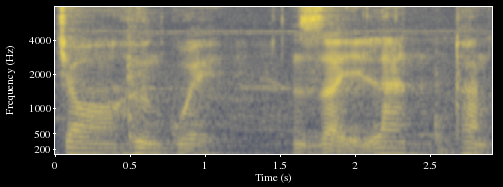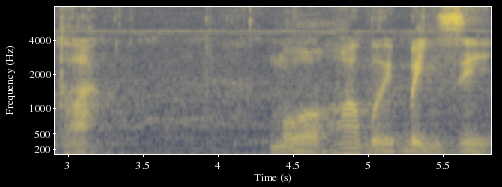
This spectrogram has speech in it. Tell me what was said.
cho hương quê, dậy lan thoang thoảng. Mùa hoa bưởi bình dị,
